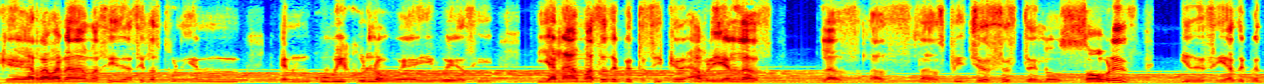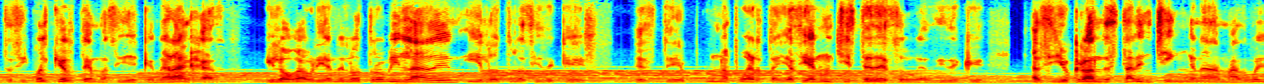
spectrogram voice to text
que, agarraba nada más y las ponía en un, en un cubículo, güey, ahí, güey, así. Y ya nada más se cuenta así que abrían las, las, las, las pinches, este, los sobres y decías de cuenta así cualquier tema, así de que naranjas. Y luego abrían el otro Bin Laden y el otro así de que, este, una puerta. Y hacían un chiste de eso, güey, así de que Así yo creo han de estar en chinga nada más, güey,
